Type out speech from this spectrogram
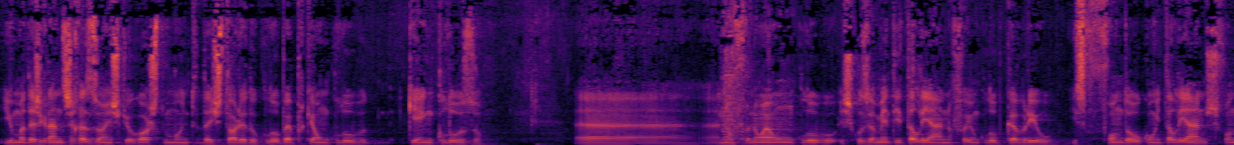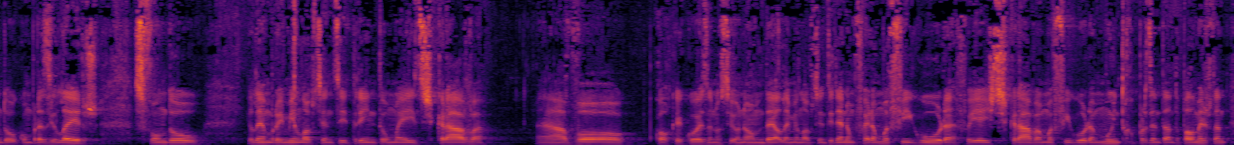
e uma das grandes razões que eu gosto muito da história do clube é porque é um clube que é incluso. Uh, não, não é um clube exclusivamente italiano, foi um clube que abriu e se fundou com italianos, fundou com brasileiros, se fundou eu lembro em 1930 uma ex-escrava, a avó, qualquer coisa, não sei o nome dela, em 1930, não era uma figura, foi ex-escrava, uma figura muito representante do Palmeiras. Portanto,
